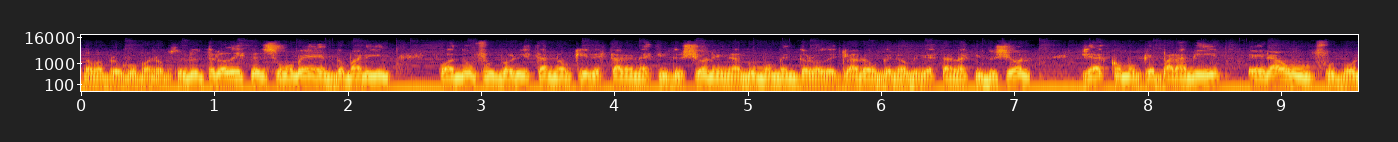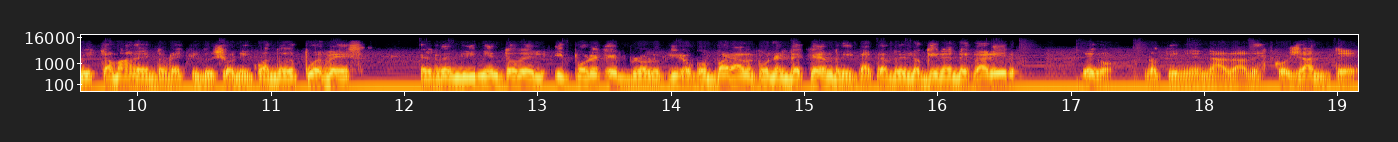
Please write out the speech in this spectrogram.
No me preocupa en lo absoluto. Te lo dije en su momento, Marín, cuando un futbolista no quiere estar en la institución y en algún momento lo declaró que no quería estar en la institución, ya es como que para mí era un futbolista más dentro de la institución. Y cuando después ves el rendimiento de él, y por ejemplo lo quiero comparar con el de Henry, que a Henry lo quieren dejar ir, digo, no tiene nada descollante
